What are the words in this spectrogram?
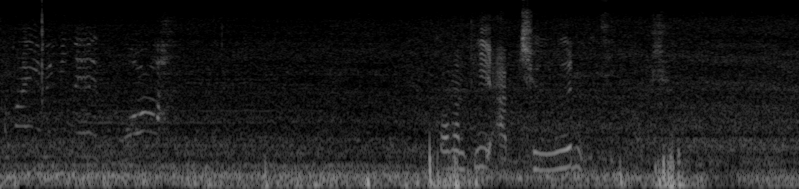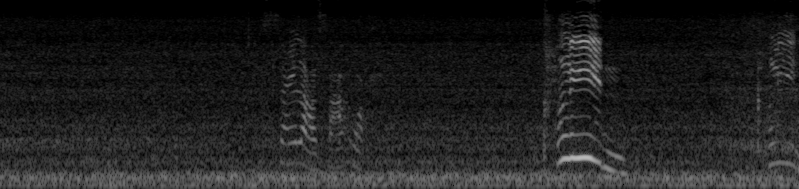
ทำไมไม่มีเน็ตวะเพราะมันที่อับชื้น ไส้หลาซักว่ะ คลีน คลีน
